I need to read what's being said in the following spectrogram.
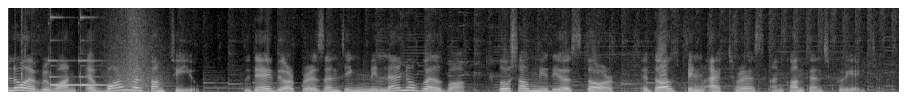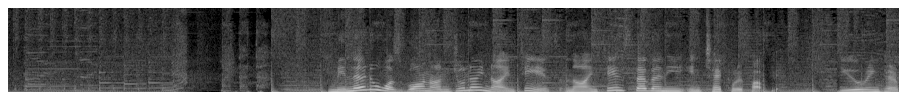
Hello everyone, a warm welcome to you. Today we are presenting Milena Velba, social media star, adult film actress, and content creator. Milena was born on July 19, 1970 in Czech Republic. During her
